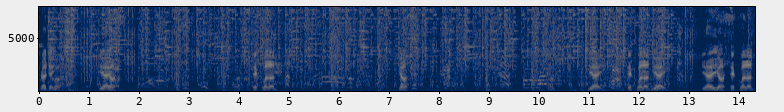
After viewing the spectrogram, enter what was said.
Ready. Yes. Ik willen. Yes. Yay. Ik willen. Yay. Yay. Yes. Ik wil willen.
